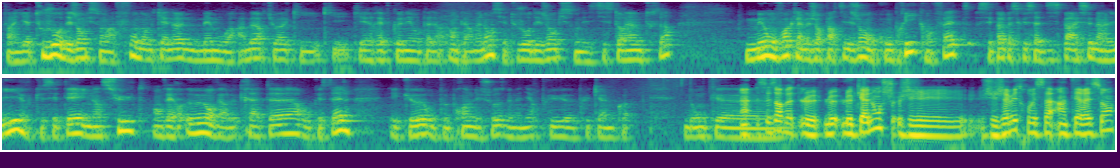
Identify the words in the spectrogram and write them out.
Enfin, il y a toujours des gens qui sont à fond dans le canon, même Warhammer, tu vois, qui, qui, qui est redconné en, en permanence. Il y a toujours des gens qui sont des historiens de tout ça. Mais on voit que la majeure partie des gens ont compris qu'en fait, c'est pas parce que ça disparaissait d'un livre que c'était une insulte envers eux, envers le créateur ou que sais-je, et que on peut prendre les choses de manière plus, euh, plus calme, quoi. Donc, euh, Ah, c'est ça en fait, le, le, canon, j'ai jamais trouvé ça intéressant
